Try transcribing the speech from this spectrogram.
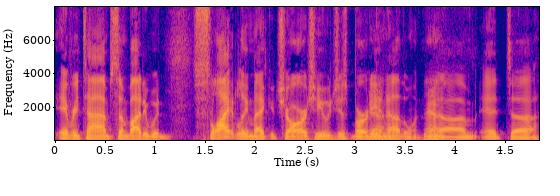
every time somebody would slightly make a charge, he would just birdie Yeah. another one. Yeah. Um, it. Uh,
